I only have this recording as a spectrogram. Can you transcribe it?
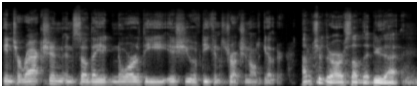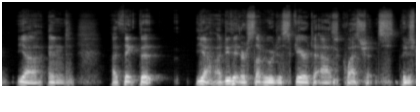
interaction and so they ignore the issue of deconstruction altogether? I'm sure there are some that do that. Yeah. And I think that, yeah, I do think there's some who are just scared to ask questions. They just,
